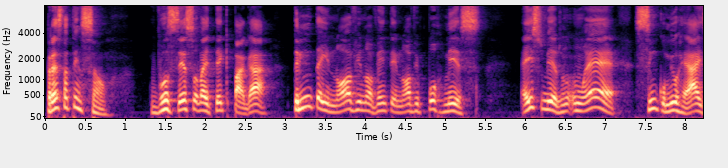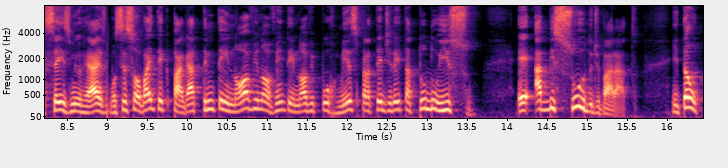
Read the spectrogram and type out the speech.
presta atenção, você só vai ter que pagar R$ 39,99 por mês. É isso mesmo, não é 5 mil reais, 6 mil reais. Você só vai ter que pagar R$ 39,99 por mês para ter direito a tudo isso. É absurdo de barato. Então,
